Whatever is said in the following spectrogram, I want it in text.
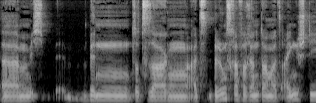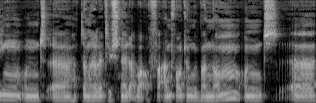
ähm, ich bin sozusagen als Bildungsreferent damals eingestiegen und äh, habe dann relativ schnell aber auch Verantwortung übernommen und äh,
